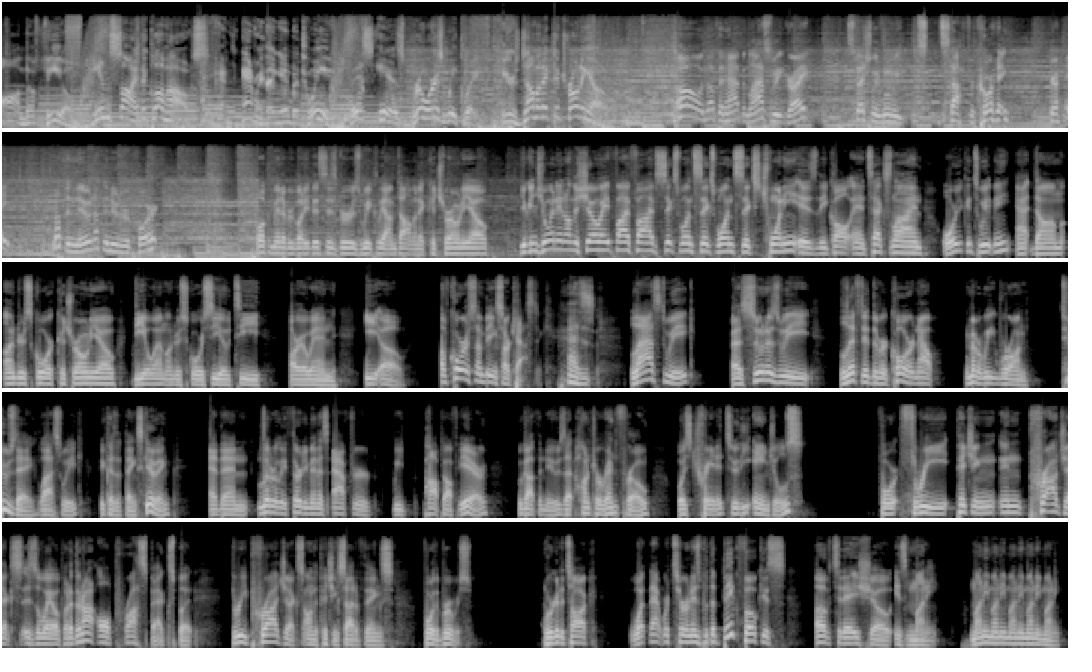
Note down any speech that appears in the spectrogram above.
on the field, inside the clubhouse, and everything in between. This is Brewers Weekly. Here's Dominic Cotroneo. Oh, nothing happened last week, right? Especially when we stopped recording, right? Nothing new, nothing new to report. Welcome in, everybody. This is Brewers Weekly. I'm Dominic Cotroneo. You can join in on the show. 855 616 1620 is the call and text line, or you can tweet me at Dom underscore Cotroneo, D O M underscore C O T R O N E O. Of course, I'm being sarcastic. As last week, as soon as we lifted the record, now remember, we were on Tuesday last week because of Thanksgiving. And then, literally 30 minutes after we hopped off the air, we got the news that Hunter Renfroe was traded to the Angels for three pitching in projects, is the way I would put it. They're not all prospects, but three projects on the pitching side of things for the Brewers. We're going to talk what that return is, but the big focus of today's show is money. Money, money, money, money, money.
